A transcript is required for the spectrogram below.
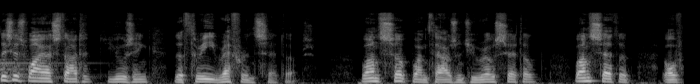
This is why I started using the three reference setups. One sub 1000 euro setup, one setup of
